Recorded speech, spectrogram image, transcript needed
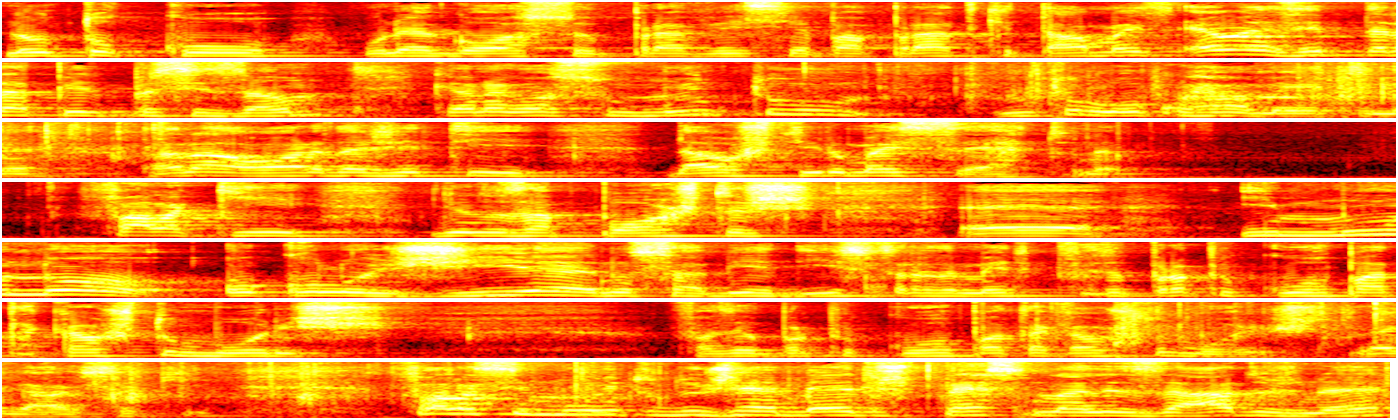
não tocou o negócio para ver se ia pra prática e tal, mas é um exemplo de terapia de precisão, que é um negócio muito, muito louco realmente, né? Tá na hora da gente dar os tiros mais certo, né? Fala aqui de um dos apostas, é, imuno-oncologia, não sabia disso, tratamento que faz o próprio corpo atacar os tumores. Fazer o próprio corpo atacar os tumores. Legal isso aqui. Fala-se muito dos remédios personalizados, né?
